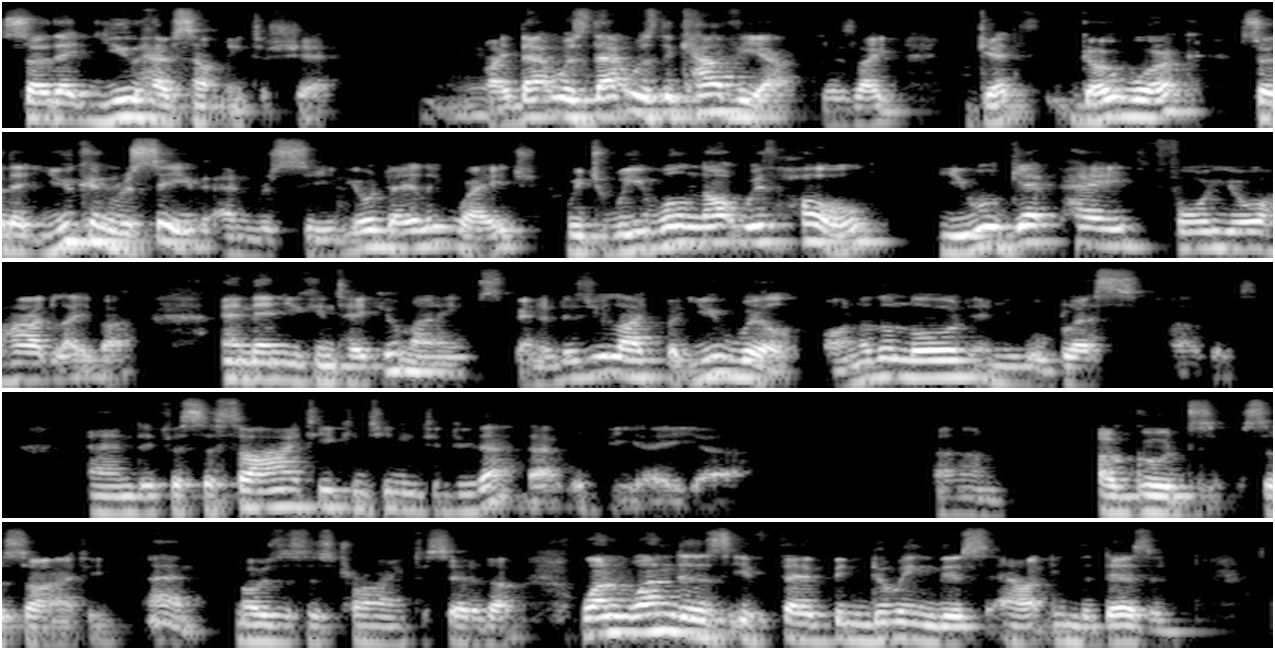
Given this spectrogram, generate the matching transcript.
so that you have something to share. Right? That was that was the caveat. It's like get go work so that you can receive and receive your daily wage, which we will not withhold. You will get paid for your hard labor. And then you can take your money, spend it as you like, but you will honor the Lord and you will bless others. And if a society continued to do that, that would be a uh, um, a good society. And Moses is trying to set it up. One wonders if they've been doing this out in the desert.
